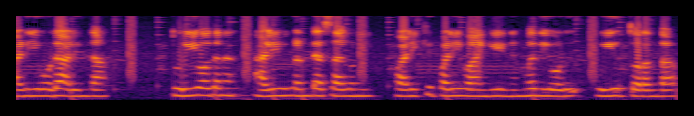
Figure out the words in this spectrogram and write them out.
அடியோடு அழிந்தான். துரியோதனன் அழிவு கண்ட சகுனி பழிக்கு பழி வாங்கி நிம்மதியோடு உயிர் துறந்தான்.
